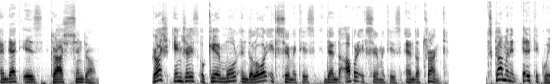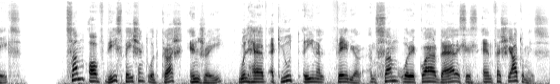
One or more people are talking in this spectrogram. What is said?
and that is crush syndrome. Crush injuries occur more in the lower extremities than the upper extremities and the trunk. It's common in earthquakes. Some of these patients with crush injury will have acute renal failure, and some will require dialysis and fasciotomies.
